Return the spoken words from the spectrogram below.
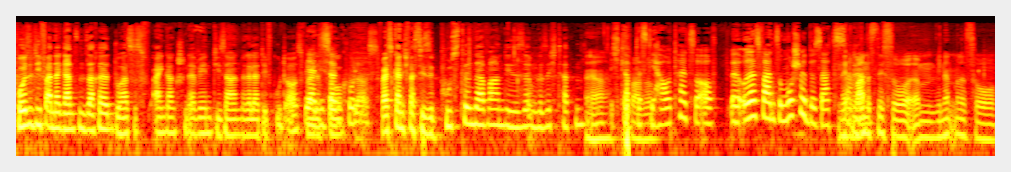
Positiv an der ganzen Sache, du hast es eingangs schon erwähnt, die sahen relativ gut aus. Ja, die sahen so, cool aus. Ich weiß gar nicht, was diese Pusteln da waren, die sie so im Gesicht hatten. Ja, Ich glaube, war dass so. die Haut halt so auf. Äh, oder es waren so Muschelbesatz. Nee, waren das nicht so, ähm, wie nennt man das so,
